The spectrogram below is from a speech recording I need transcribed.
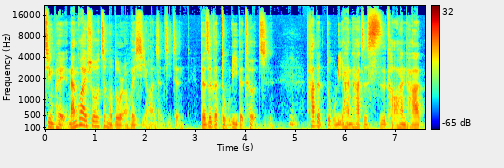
敬佩，难怪说这么多人会喜欢陈绮贞的这个独立的特质。他的独立和他的思考和他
